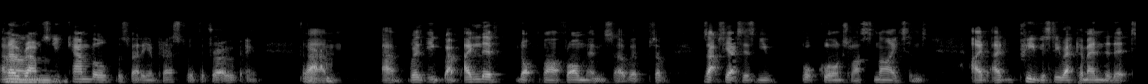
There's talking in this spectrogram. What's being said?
I know Um, Ramsey Campbell was very impressed with the droving. Yeah. Um, uh, he, I live not far from him, so, so it was actually at his new book launch last night, and I'd, I'd previously recommended it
